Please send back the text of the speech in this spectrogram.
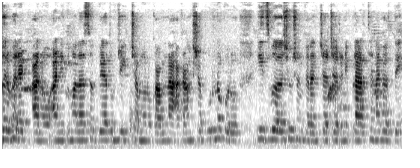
भरभराट आणो. आणि तुम्हाला सगळ्या तुमच्या इच्छा मनोकामना आकांक्षा पूर्ण करो. हीच शिवशंकरांच्या चरणी प्रार्थना करते.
